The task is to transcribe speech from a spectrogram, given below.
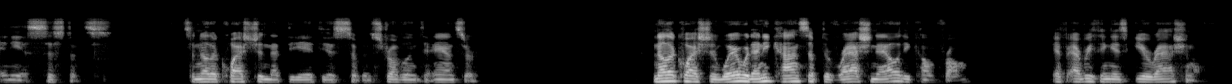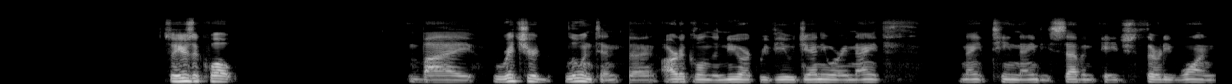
any assistance? It's another question that the atheists have been struggling to answer. Another question where would any concept of rationality come from if everything is irrational? So here's a quote by Richard Lewontin, article in the New York Review, January 9th, 1997, page 31.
